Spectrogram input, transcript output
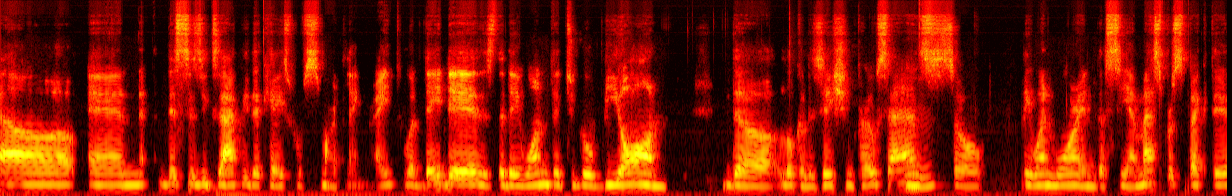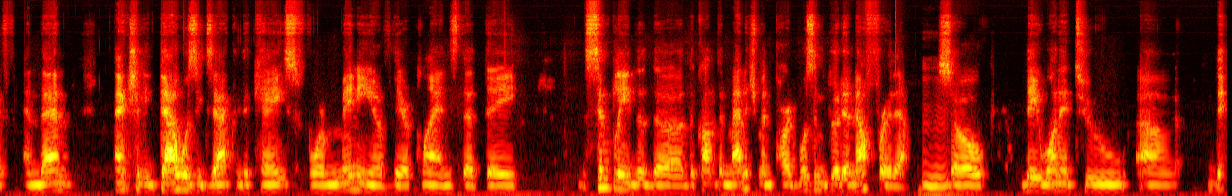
Uh, and this is exactly the case with Smartling, right? What they did is that they wanted to go beyond the localization process. Mm-hmm. So they went more in the CMS perspective, and then actually that was exactly the case for many of their clients that they simply the, the, the content management part wasn't good enough for them. Mm-hmm. So they wanted to, uh, they,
